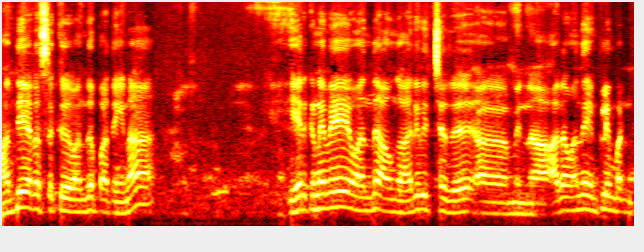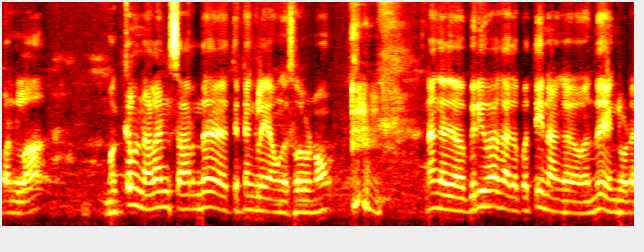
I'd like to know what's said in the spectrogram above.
மத்திய அரசுக்கு வந்து பாத்தீங்கன்னா ஏற்கனவே வந்து அவங்க அறிவிச்சது மீன் அதை வந்து இம்ப்ளிமெண்ட் பண்ணலாம். மக்கள் நலன் சார்ந்த திட்டங்களை அவங்க சொல்லணும். நாங்கள் விரிவாக அதை பற்றி நாங்கள் வந்து எங்களோட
